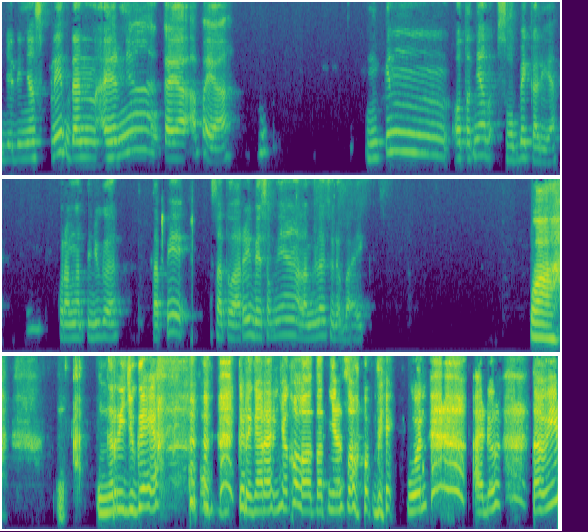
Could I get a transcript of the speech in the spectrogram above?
jadinya split dan akhirnya kayak apa ya? Mungkin ototnya sobek kali ya. Kurang ngerti juga tapi satu hari besoknya alhamdulillah sudah baik. Wah ngeri juga ya. Kedengarannya kalau ototnya sobek pun. Aduh tapi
